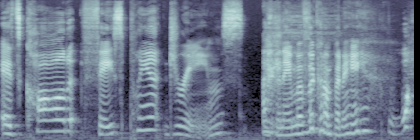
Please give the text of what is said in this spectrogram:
It's called Faceplant Dreams. Is The name of the company. What?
